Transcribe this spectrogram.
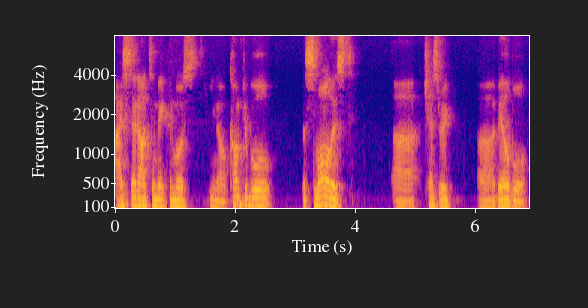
I set out to make the most you know comfortable, the smallest uh, chest rig uh, available.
